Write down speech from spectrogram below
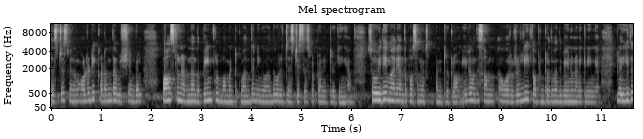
ஜஸ்டிஸ் வேணும். ஆல்ரெடி கடந்த விஷயங்கள் பாஸ்ட்டில் நடந்த அந்த பெயின்ஃபுல் மூமெண்ட்டுக்கு வந்து நீங்கள் வந்து ஒரு ஜஸ்டிஸஸ் எக்ஸ்பெக்ட் பண்ணிட்டு இருக்கீங்க ஸோ இதே மாதிரி அந்த பர்சனும் எக்ஸ்பெக்ட் பண்ணிட்டு இருக்கலாம் இல்லை வந்து சம் ஒரு ரிலீஃப் அப்படின்றது வந்து வேணும்னு நினைக்கிறீங்க. இல்லை இது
